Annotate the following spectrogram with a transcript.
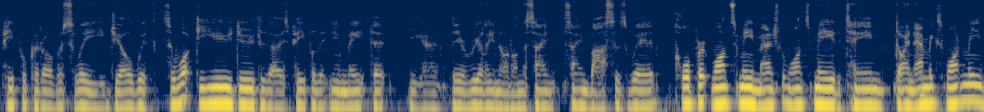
people could obviously gel with. So, what do you do to those people that you meet that you go, they're really not on the same same bus as where corporate wants me, management wants me, the team dynamics want me,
